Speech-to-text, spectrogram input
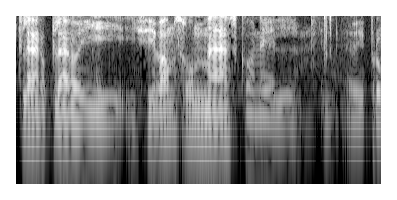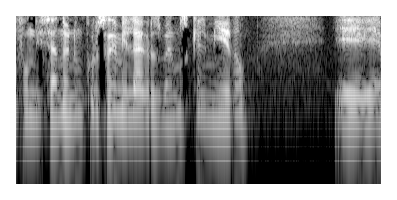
Claro, claro, y, si vamos aún más con el, eh, profundizando en un curso de milagros, vemos que el miedo eh,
